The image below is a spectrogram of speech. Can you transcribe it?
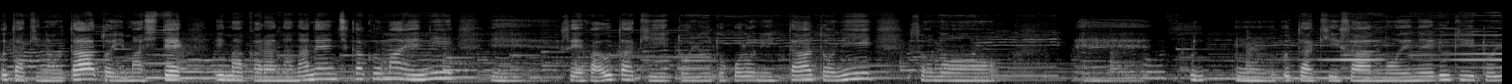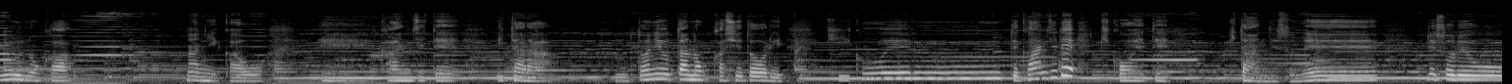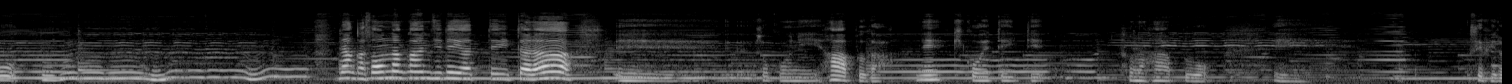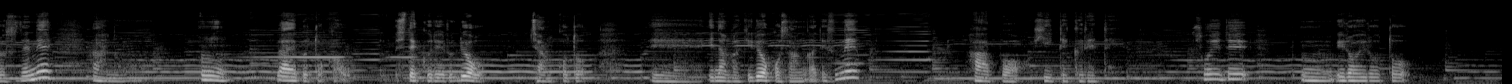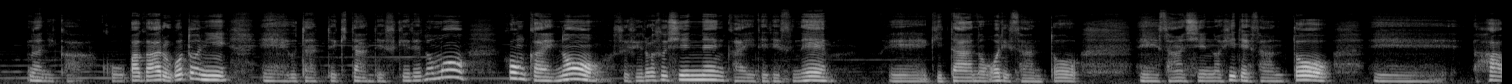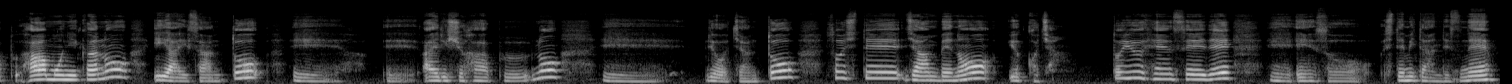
歌きの歌と言いまして今から7年近く前に、えー、セーファ歌きというところに行った後にその、えー、うん、歌きさんのエネルギーというのか何かを、えー、感じていたら本当に歌の歌詞通り聞こえるって感じで聞こえてきたんですね。でそれを。なんかそんな感じでやっていたら、えー、そこにハープがね聞こえていてそのハープを、えー、セフィロスでねあの、うん、ライブとかをしてくれるりょうちゃんこと、えー、稲垣涼子さんがですねハープを弾いてくれてそれで、うん、いろいろと何かこう場があるごとに、えー、歌ってきたんですけれども今回のスフィロス新年会でですね、えー、ギターのオリさんと、えー、三振のヒデさんと、えー、ハープハーモニカのイアイさんと、えーえー、アイリッシュハープの、えー、りょうちゃんとそしてジャンベのゆっこちゃんという編成で、えー、演奏してみたんですね。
